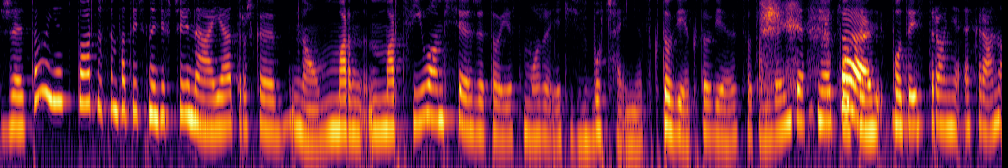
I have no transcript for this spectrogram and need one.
że to jest bardzo sympatyczna dziewczyna, a ja troszkę no, mar martwiłam się, że to jest może jakiś zboczeniec. Kto wie, kto wie, co tam będzie no po, tak. tej, po tej stronie ekranu.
